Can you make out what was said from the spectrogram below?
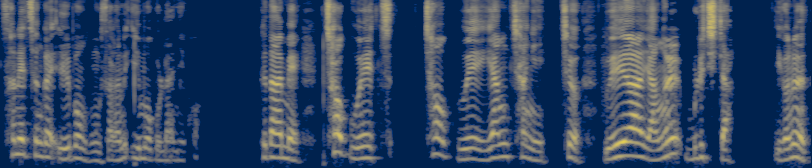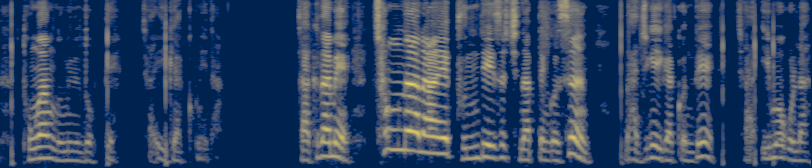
선해청과 일본 공사가는 이모곤란이고 그 다음에 척외 척외 양창이 즉 외와 양을 물리치자 이거는 동학 노민운동 때 자 얘기할 겁니다. 자 그 다음에 청나라의 군대에서 진압된 것은 나중에 얘기할 건데 자 이모곤란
